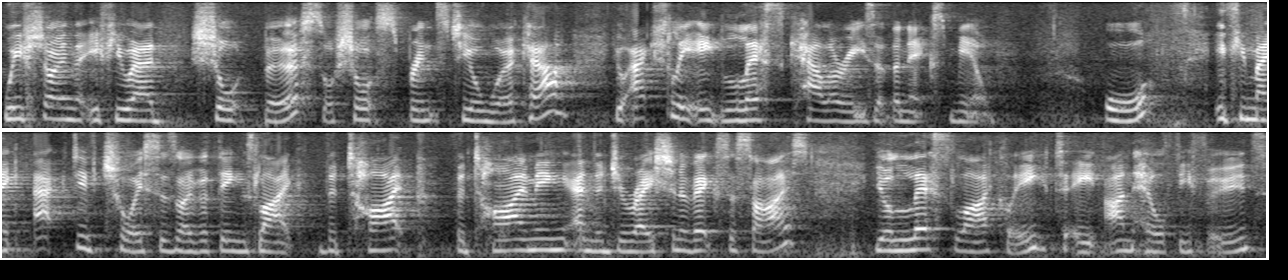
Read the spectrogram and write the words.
we've shown that if you add short bursts or short sprints to your workout, you'll actually eat less calories at the next meal. Or if you make active choices over things like the type, the timing, and the duration of exercise, you're less likely to eat unhealthy foods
